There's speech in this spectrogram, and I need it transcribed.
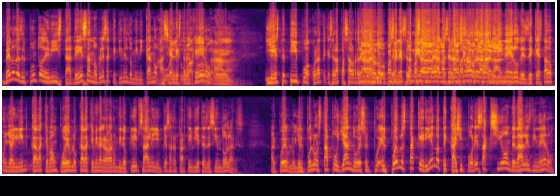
velo desde el punto de vista de esa nobleza que tiene el dominicano hacia el extranjero, güey. Y este tipo, acuérdate que se le ha pasado regalando, se, le, ha pasado, regalando dinero desde que ha estado con Yailin, cada que va a un pueblo, cada que viene a grabar un videoclip, sale y empieza a repartir billetes de 100 dólares al pueblo. Y el pueblo está apoyando eso, el, pueblo está queriendo a Tekashi por esa acción de darles dinero.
